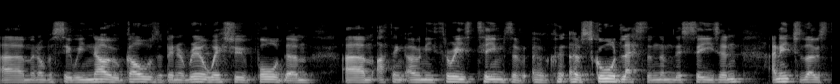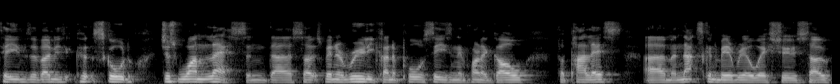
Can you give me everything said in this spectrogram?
um, and obviously we know goals have been a real issue for them. Um, I think only three teams have, have scored less than them this season, and each of those teams have only scored just one less. And uh, so it's been a really kind of poor season in front of goal for Palace, um, and that's going to be a real issue. So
